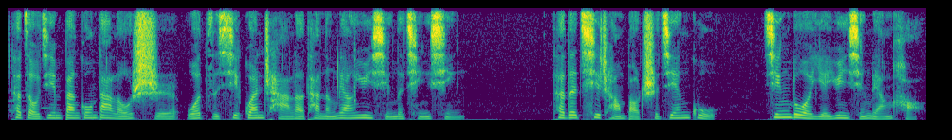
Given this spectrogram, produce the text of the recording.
他走进办公大楼时，我仔细观察了他能量运行的情形。他的气场保持坚固，经络也运行良好，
